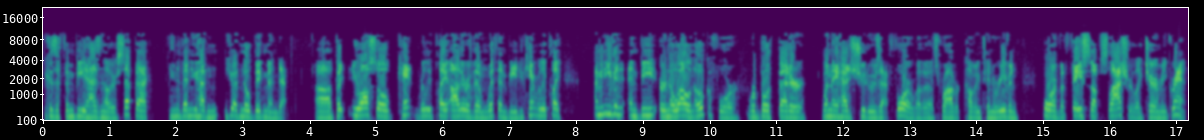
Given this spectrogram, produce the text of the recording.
because if Embiid has another setback, you know, then you have you have no big men depth. Uh, but you also can't really play either of them with Embiid. You can't really play. I mean, even Embiid or Noel and Okafor were both better when they had shooters at four, whether that's Robert Covington or even more of a face-up slasher like Jeremy Grant.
